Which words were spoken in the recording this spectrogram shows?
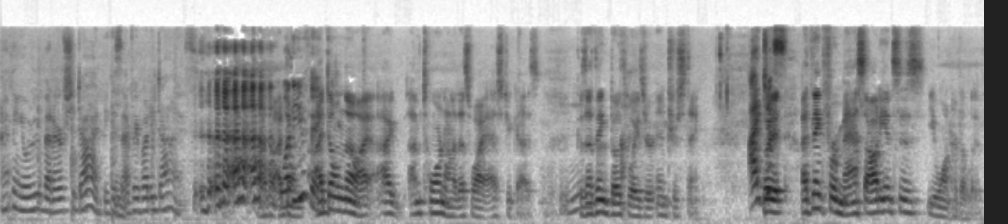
I think it would be better if she died because Hmm. everybody dies. I, I What do you think? I don't know. I, I I'm torn on it. That's why I asked you guys because I think both ways are interesting. I But just it, I think for mass audiences, you want her to live.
